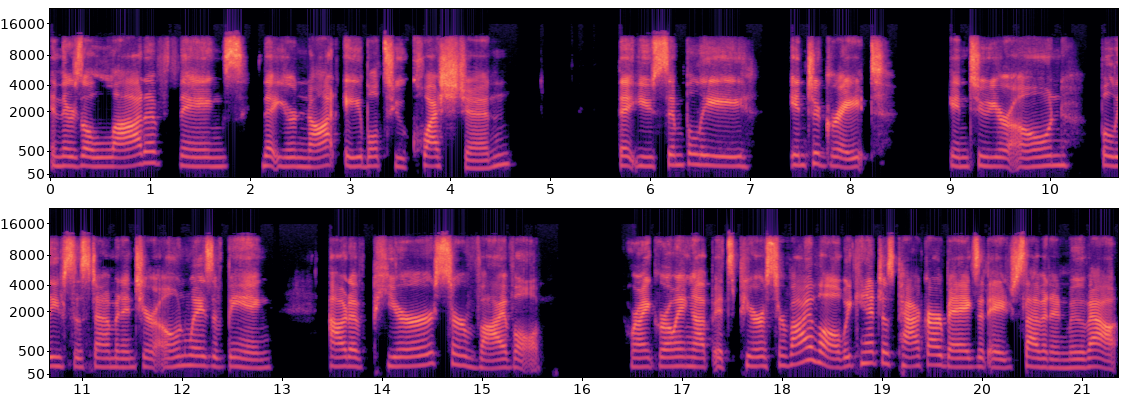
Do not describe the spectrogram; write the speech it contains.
And there's a lot of things that you're not able to question that you simply integrate into your own belief system and into your own ways of being out of pure survival right? Growing up, it's pure survival. We can't just pack our bags at age seven and move out.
